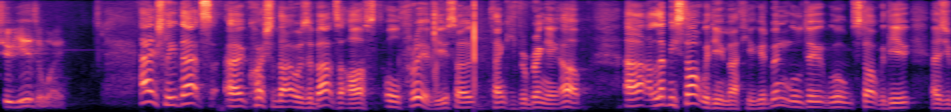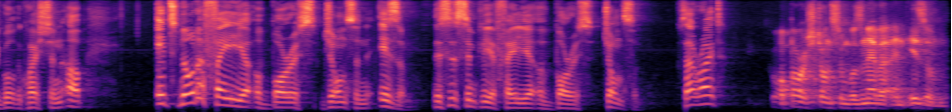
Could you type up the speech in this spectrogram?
two years away. Actually, that's a question that I was about to ask all three of you, so thank you for bringing it up. Uh, let me start with you, Matthew Goodwin. We'll, do, we'll start with you as you brought the question up. It's not a failure of Boris Johnson-ism. This is simply a failure of Boris Johnson. Is that right? Well, Boris Johnson was never an ism.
